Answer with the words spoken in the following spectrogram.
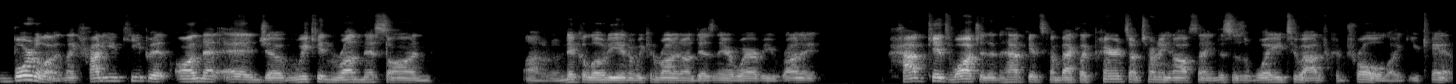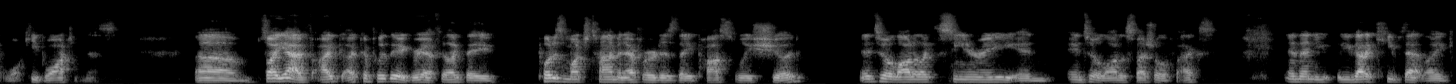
borderline? Like, how do you keep it on that edge of we can run this on, I don't know, Nickelodeon, or we can run it on Disney or wherever you run it. Have kids watch it and have kids come back. Like parents aren't turning it off, saying this is way too out of control. Like you can't keep watching this. Um, so yeah, I I completely agree. I feel like they put as much time and effort as they possibly should into a lot of like the scenery and into a lot of special effects. And then you you got to keep that like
